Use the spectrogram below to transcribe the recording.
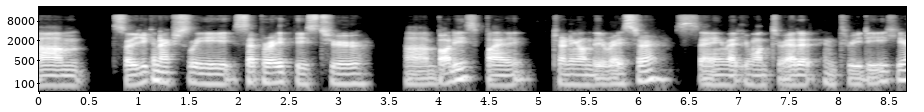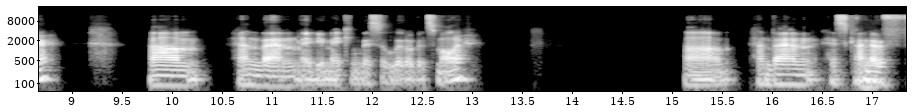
Um, so you can actually separate these two uh, bodies by turning on the eraser, saying that you want to edit in 3D here. Um, and then maybe making this a little bit smaller. Um, and then it's kind of,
